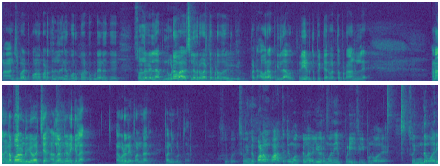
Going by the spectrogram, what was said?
நான் அஞ்சு பாட்டு போன படத்தில் எழுதினேன் ஒரு பாட்டு கூட எனக்கு சொல்லவே இல்லை அப்படின்னு கூட சில பேர் வருத்தப்பட இருக்கு. பட் அவர் அப்படி இல்லை. அவர் பெரிய இடத்து போயிட்டார். வருத்தப்பட ஆள் இல்லை. ஆனால் நினைப்பாருன்னு யோசித்தேன் அதெல்லாம் நினைக்கல. உடனே பண்ணார். பண்ணி கொடுத்தாரு. சூப்பர். ஸோ இந்த படம் பார்த்துட்டு மக்கள்லாம் வெளியே வரும்போது எப்படி ஃபீல் பண்ணுவாங்க? ஸோ இந்த மாதிரி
